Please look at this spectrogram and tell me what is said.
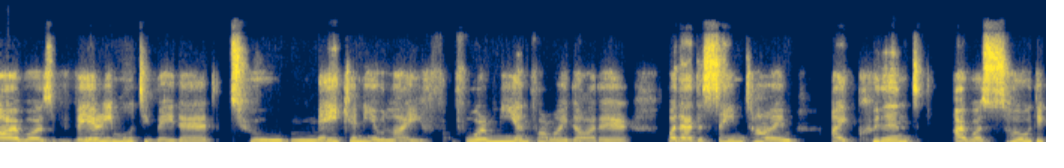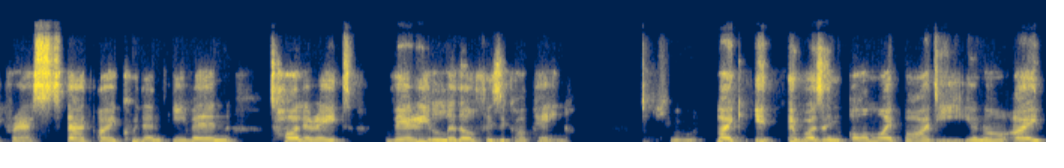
i was very motivated to make a new life for me and for my daughter but at the same time i couldn't i was so depressed that i couldn't even tolerate very little physical pain. Absolutely. Like it it was in all my body you know i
